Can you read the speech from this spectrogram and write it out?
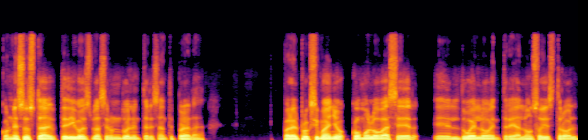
con eso. Está, te digo, es, va a ser un duelo interesante para la, para el próximo año, como lo va a ser el duelo entre Alonso y Stroll.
